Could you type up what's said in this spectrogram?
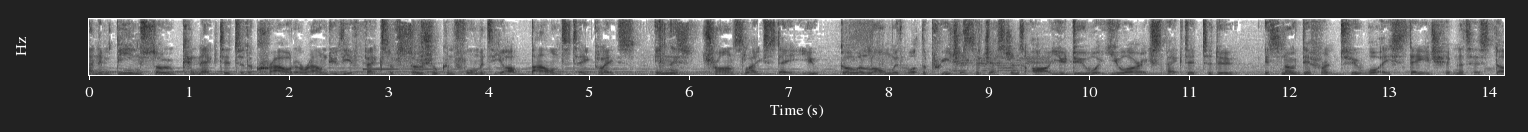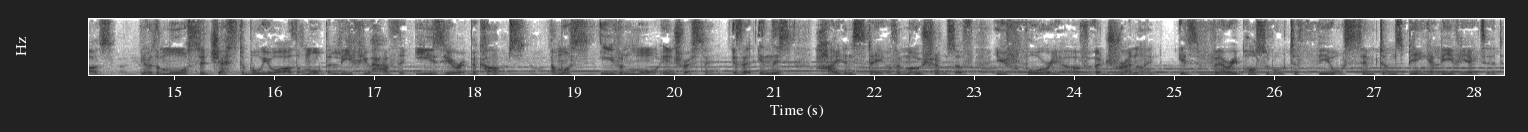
And in being so connected to the crowd around you, the effects of social conformity are bound to take place. In this trance like state, you go along with what the preacher's suggestions are. You do what you are expected to do. It's no different to what a stage hypnotist does. You know, the more suggestible you are, the more belief you have, the easier it becomes. And what's even more interesting is that in this heightened state of emotions, of euphoria, of adrenaline, it's very possible to feel symptoms being alleviated.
